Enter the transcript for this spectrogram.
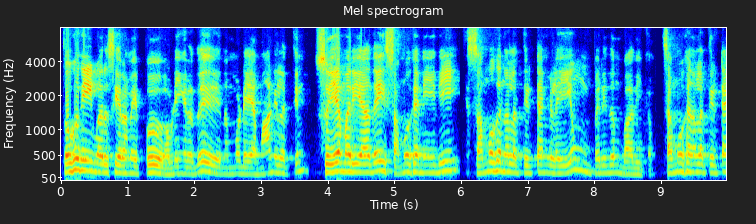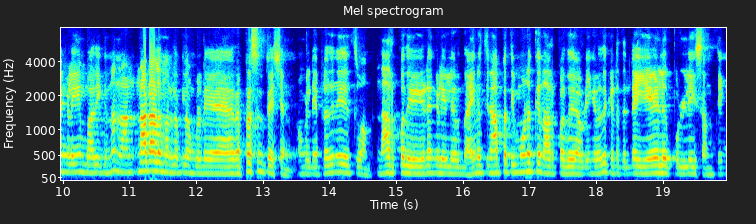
தொகுதி மறுசீரமைப்பு அப்படிங்கிறது நம்முடைய மாநிலத்தின் சுயமரியாதை சமூக நீதி சமூக நல திட்டங்களையும் பெரிதும் பாதிக்கும். சமூக நல திட்டங்களையும் பாதிக்கும்னா நா- உங்களுடைய ரெப்ரசன்டேஷன் உங்களுடைய பிரதிநிதித்துவம் நாற்பது இடங்களில் இருந்து ஐநூத்தி நாற்பத்தி மூணுக்கு நாற்பது அப்படிங்கிறது கிட்டத்தட்ட ஏழு புள்ளி சம்திங்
